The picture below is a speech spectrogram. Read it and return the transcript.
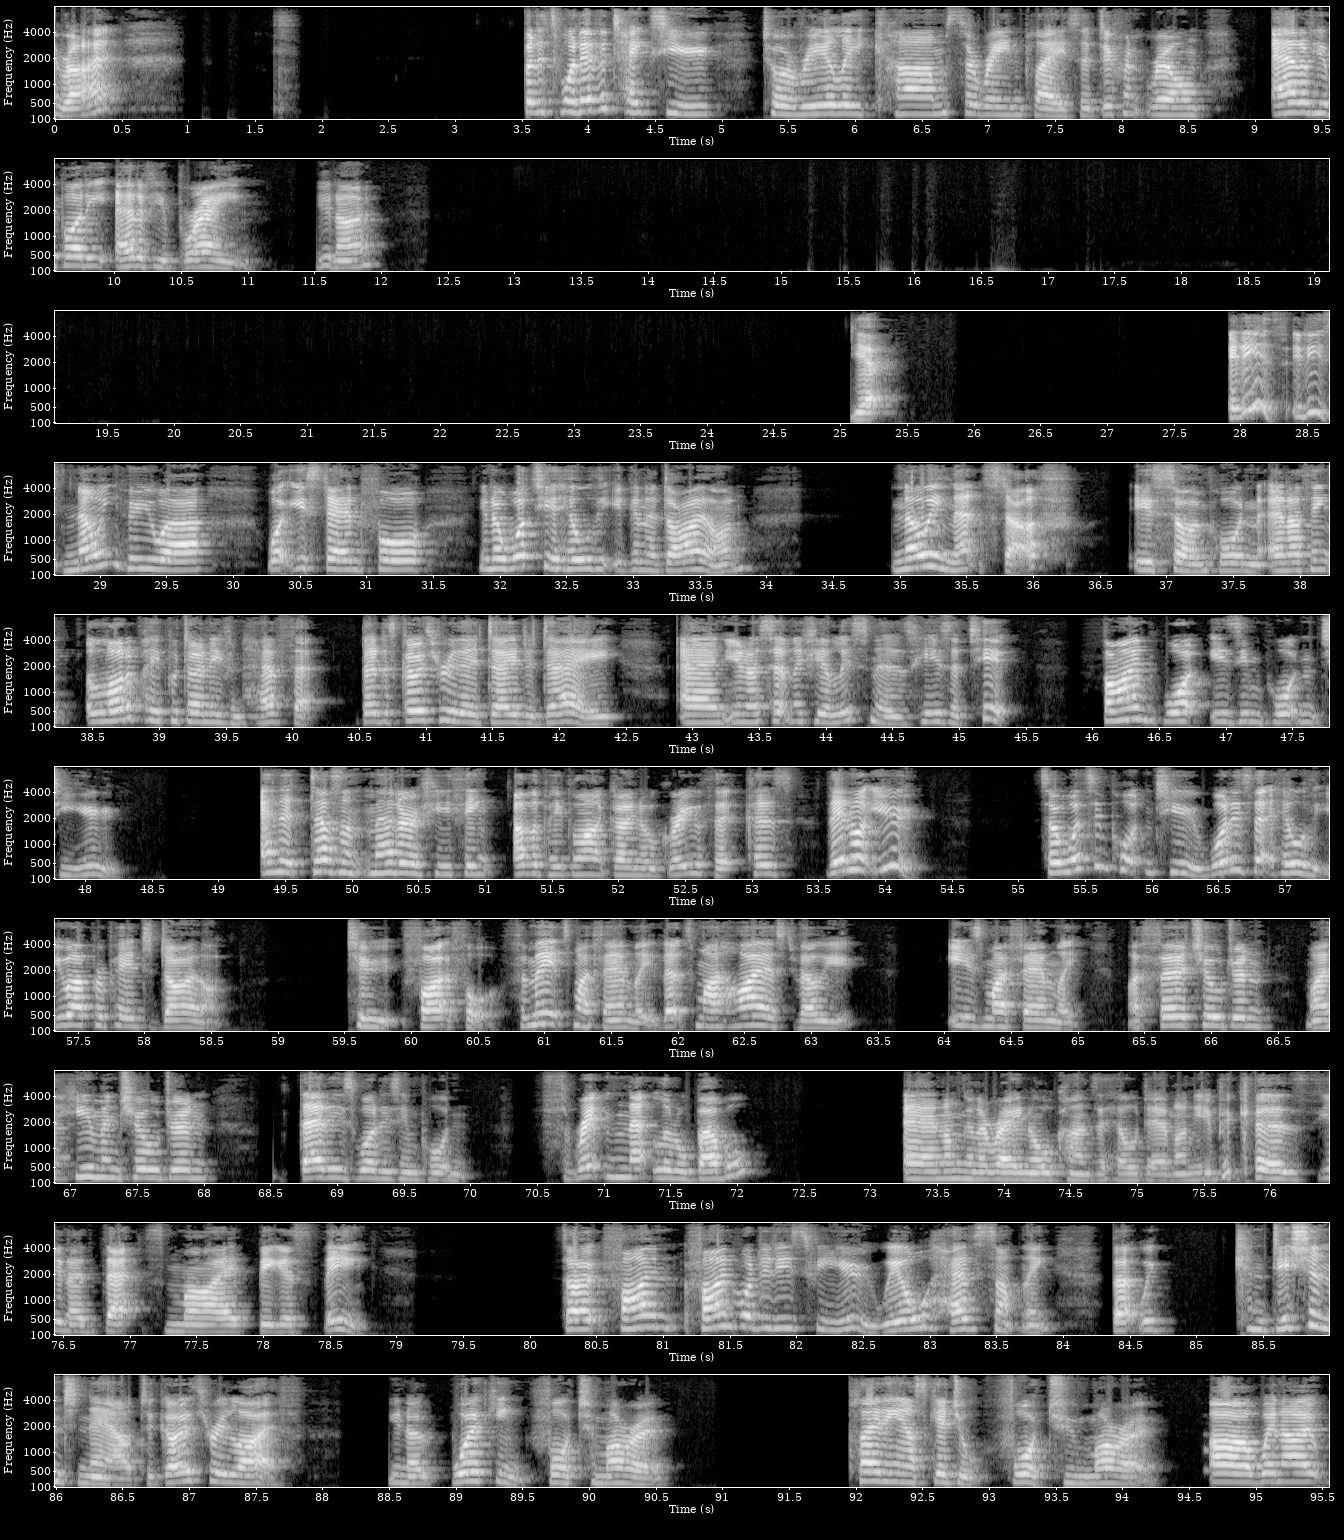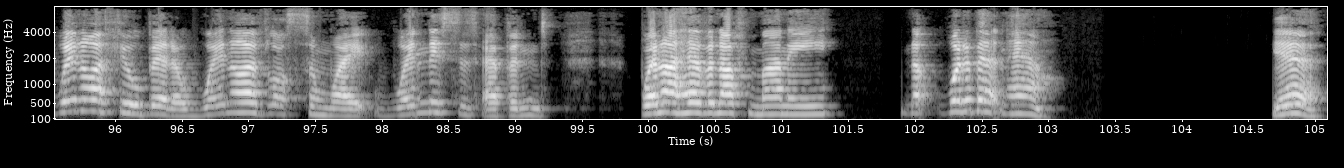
Right? But it's whatever takes you to a really calm, serene place, a different realm, out of your body, out of your brain, you know? Yep. It is. It is. Knowing who you are, what you stand for, you know, what's your hill that you're going to die on. Knowing that stuff is so important. And I think a lot of people don't even have that. They just go through their day to day. And, you know, certainly for your listeners, here's a tip find what is important to you. And it doesn't matter if you think other people aren't going to agree with it because they're not you. So, what's important to you? What is that hill that you are prepared to die on, to fight for? For me, it's my family. That's my highest value, is my family, my fur children, my human children. That is what is important. Threaten that little bubble, and I'm going to rain all kinds of hell down on you because, you know, that's my biggest thing. So find find what it is for you. We all have something, but we conditioned now to go through life, you know, working for tomorrow, planning our schedule for tomorrow. Oh, when I when I feel better, when I've lost some weight, when this has happened, when I have enough money. No, what about now? Yeah.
